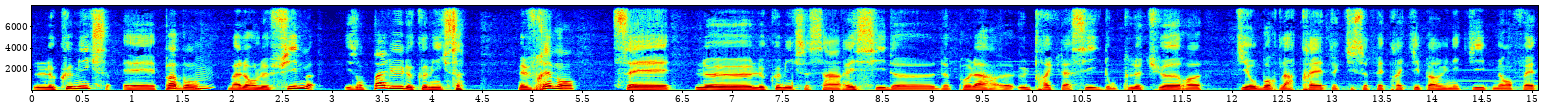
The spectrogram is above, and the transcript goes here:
le comics est pas bon. Mhm. Mais alors le film, ils ont pas lu le comics. Mais vraiment, c'est le le comics, c'est un récit de de polar euh, ultra classique. Donc le tueur euh, qui est au bord de la retraite, qui se fait traquer par une équipe, mais en fait,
